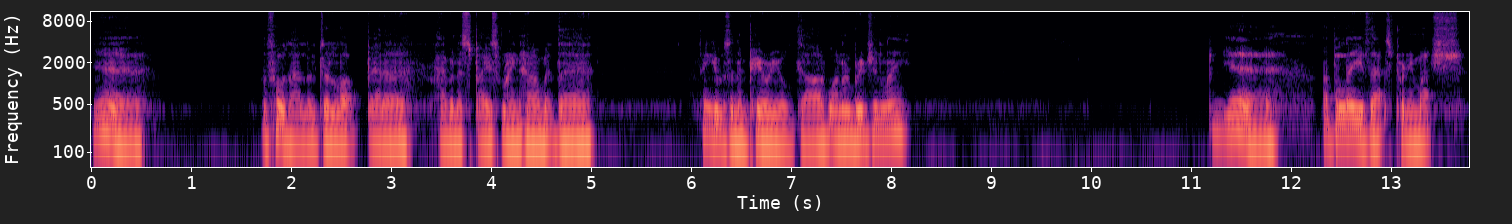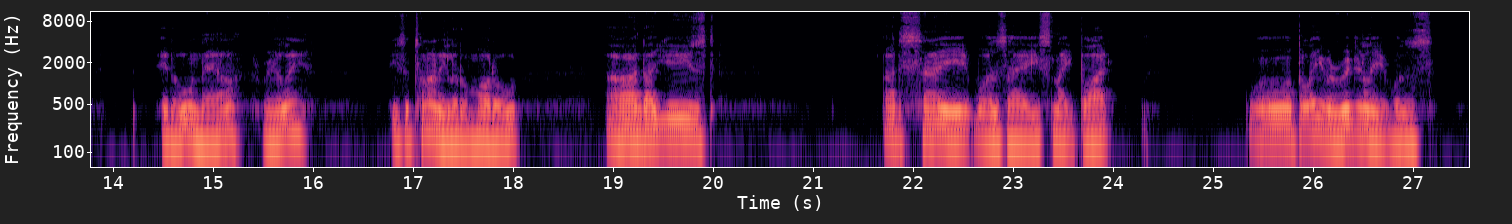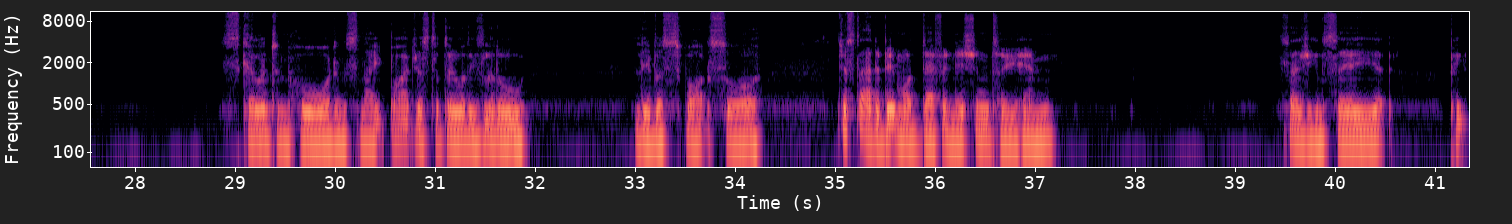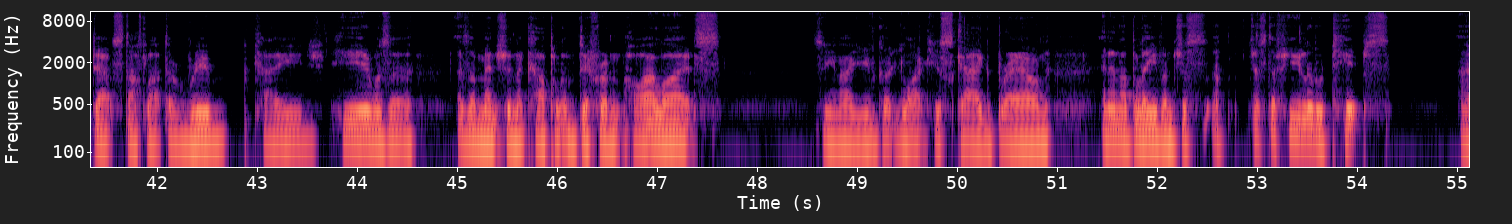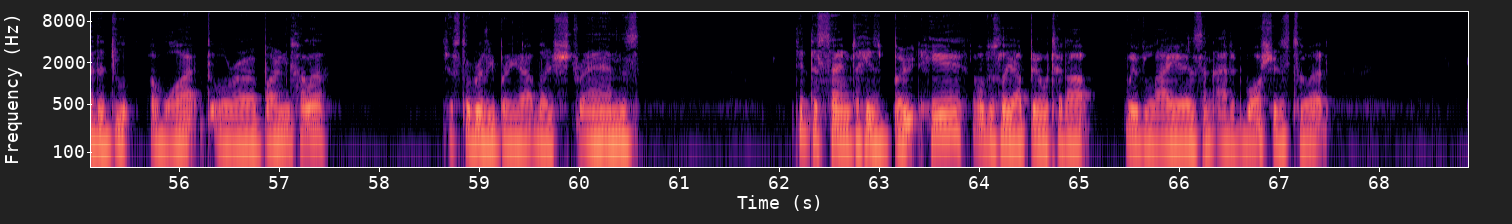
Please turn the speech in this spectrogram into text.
yeah. I thought that looked a lot better having a Space Marine helmet there. I think it was an Imperial Guard one originally. But yeah, I believe that's pretty much it all now, really. He's a tiny little model. Uh, and I used, I'd say it was a snake bite. Well, I believe originally it was skeleton horde and snake bite just to do with these little liver spots or just add a bit more definition to him. So as you can see, it picked out stuff like the rib cage. Here was a, as I mentioned, a couple of different highlights. So you know you've got like your skrag brown, and then I believe on just a, just a few little tips, added a white or a bone color just to really bring out those strands. Did the same to his boot here. Obviously I built it up with layers and added washers to it.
